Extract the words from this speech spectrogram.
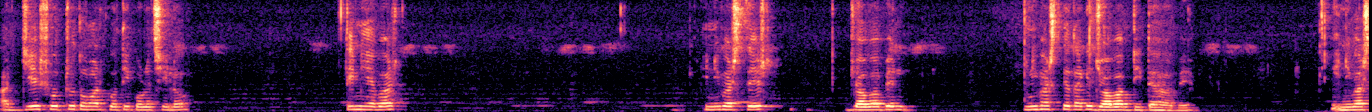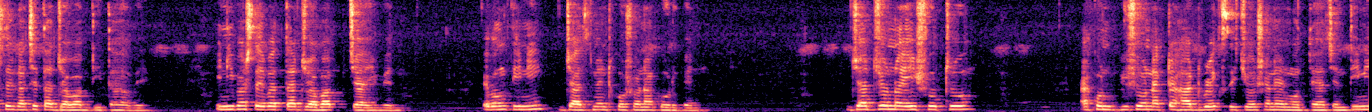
আর যে শত্রু তোমার ক্ষতি করেছিল, তিনি এবার ইউনিভার্সের জবাবের, ইউনিভার্সকে তাকে জবাব দিতে হবে। ইউনিভার্সের কাছে তার জবাব দিতে হবে। ইউনিভার্স এবার তার জবাব চাইবেন এবং তিনি জাজমেন্ট ঘোষণা করবেন। যার জন্য এই শত্রু এখন ভীষণ একটা হার্ট ব্রেক সিচুয়েশনের মধ্যে আছেন। তিনি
